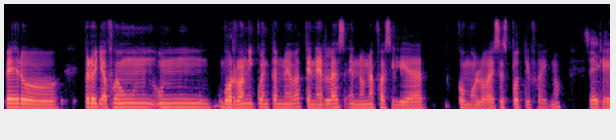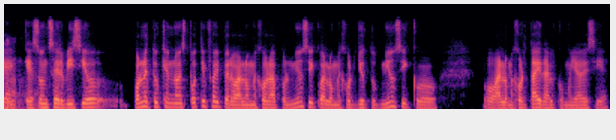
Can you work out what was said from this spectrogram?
Pero, pero ya fue un, un borrón y cuenta nueva tenerlas en una facilidad como lo es Spotify, ¿no? Sí, que, claro. que, es un servicio, ponle tú que no es Spotify, pero a lo mejor Apple Music o a lo mejor YouTube Music o, o a lo mejor Tidal, como ya decía,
